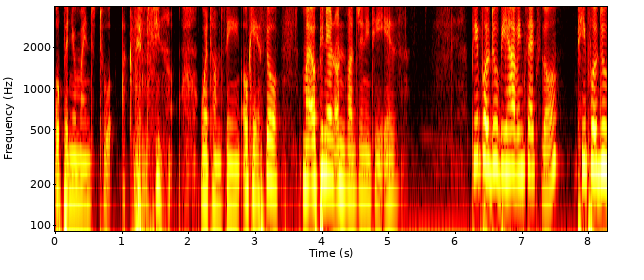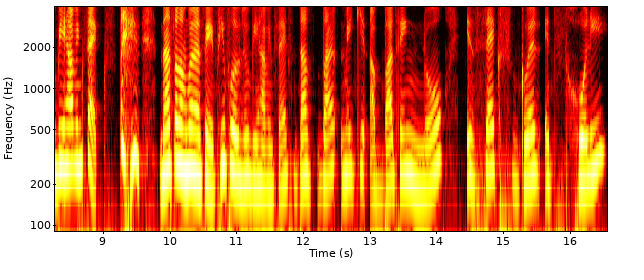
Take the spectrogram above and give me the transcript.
open your mind to accepting what I'm saying. Okay, so my opinion on virginity is people do be having sex though people do be having sex. That's all I'm gonna say. People do be having sex. Does that make it a bad thing? No. Is sex good? It's holy.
